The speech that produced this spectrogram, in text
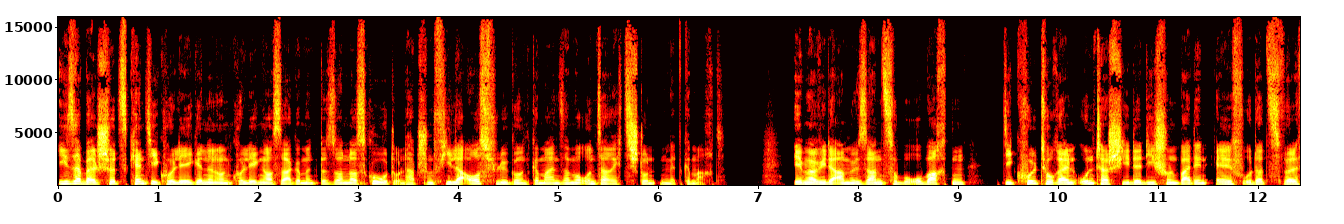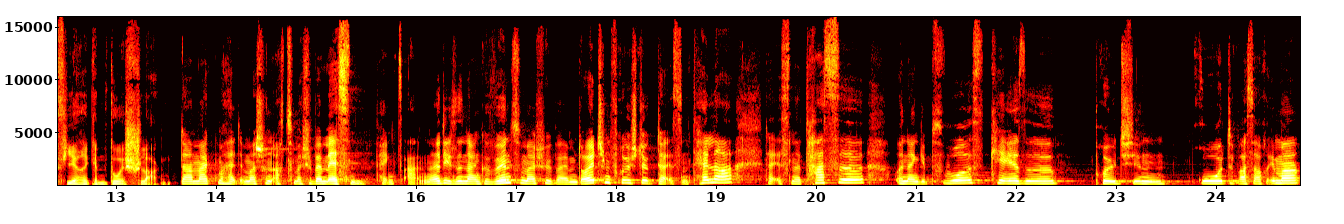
Isabel Schütz kennt die Kolleginnen und Kollegen aus Saargemünd besonders gut und hat schon viele Ausflüge und gemeinsame Unterrichtsstunden mitgemacht. Immer wieder amüsant zu beobachten, die kulturellen Unterschiede, die schon bei den elf- oder zwölfjährigen durchschlagen. Da merkt man halt immer schon, ach zum Beispiel beim Essen fängt es an. Ne? Die sind dann gewöhnt, zum Beispiel beim deutschen Frühstück, da ist ein Teller, da ist eine Tasse und dann gibt es Wurst, Käse, Brötchen, Brot, was auch immer.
